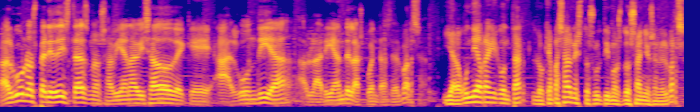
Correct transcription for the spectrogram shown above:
Algunos periodistas nos habían avisado de que algún día hablarían de las cuentas del Barça. Y algún día habrá que contar lo que ha pasado en estos últimos dos años en el Barça.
